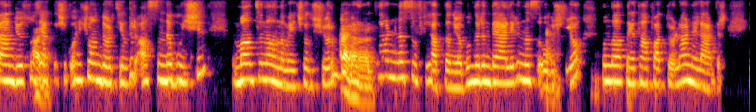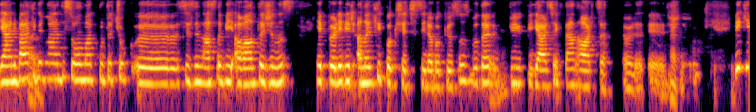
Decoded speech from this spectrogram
ben diyorsunuz Aynen. yaklaşık 13-14 yıldır aslında bu işin mantığını anlamaya çalışıyorum. Bu Aynen varlıklar nasıl fiyatlanıyor? Bunların değerleri nasıl Aynen. oluşuyor? Bunun altında yatan faktörler nelerdir? Yani belki de mühendis olmak burada çok e, sizin aslında bir avantajınız. Hep böyle bir analitik bakış açısıyla bakıyorsunuz. Bu da büyük bir gerçekten artı. Öyle e, düşünüyorum. Peki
